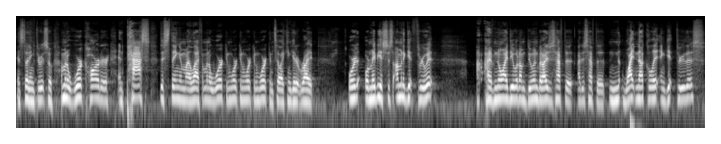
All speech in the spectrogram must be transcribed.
and studying through it. So I'm going to work harder and pass this thing in my life. I'm going to work and work and work and work until I can get it right. Or or maybe it's just I'm going to get through it. I have no idea what I'm doing, but I just have to I just have to white knuckle it and get through this.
